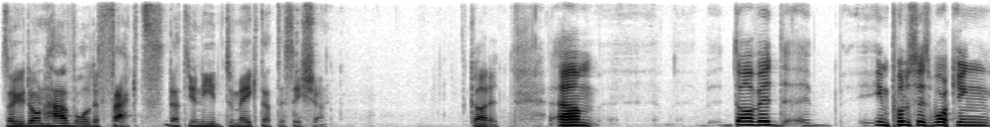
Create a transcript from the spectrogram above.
So you don't have all the facts that you need to make that decision. Got it. Um, David, Impulso is working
